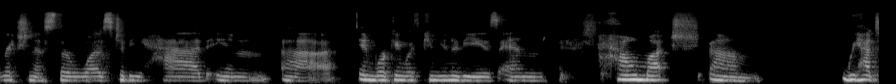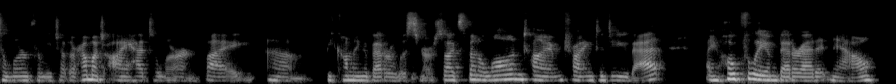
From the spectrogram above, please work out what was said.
richness there was to be had in uh, in working with communities and how much um, we had to learn from each other, how much I had to learn by um, becoming a better listener. So I've spent a long time trying to do that. I hopefully am better at it now.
